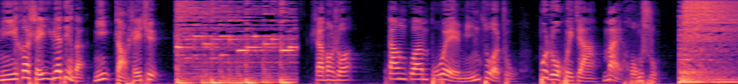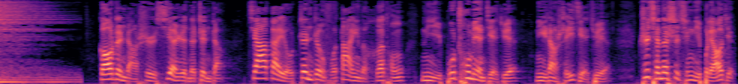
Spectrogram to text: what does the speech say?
你和谁约定的？你找谁去？山峰说：“当官不为民做主。”不如回家卖红薯。高镇长是现任的镇长，加盖有镇政府答应的合同，你不出面解决，你让谁解决？之前的事情你不了解，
